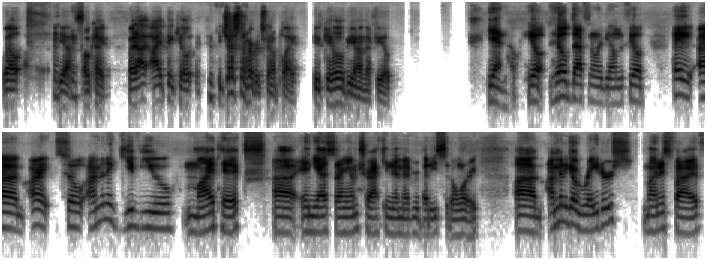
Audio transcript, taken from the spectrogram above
Well, yeah. Okay. But I, I think he'll. Justin Herbert's going to play. He's, he'll be on the field. Yeah, no, he'll he'll definitely be on the field. Hey, um, all right, so I'm gonna give you my picks, uh, and yes, I am tracking them, everybody, so don't worry. Um, I'm gonna go Raiders minus five.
